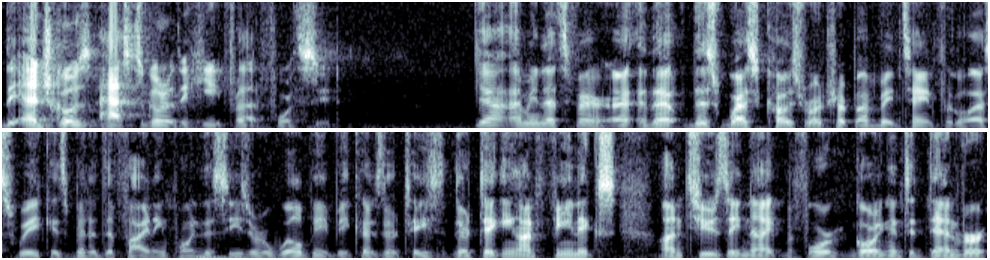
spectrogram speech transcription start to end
the edge goes has to go to the Heat for that fourth seed. Yeah, I mean that's fair. That this West Coast road trip I've maintained for the last week has been a defining point of the season, or will be, because they're t- they're taking on Phoenix on Tuesday night before going into Denver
